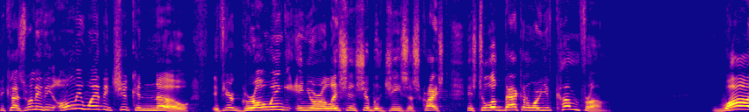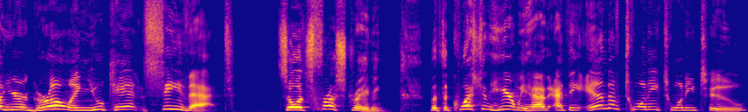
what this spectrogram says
because really the only way that you can know if you're growing in your relationship with Jesus Christ is to look back on where you've come from. While you're growing, you can't see that. So it's frustrating. But the question here we have at the end of 2022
